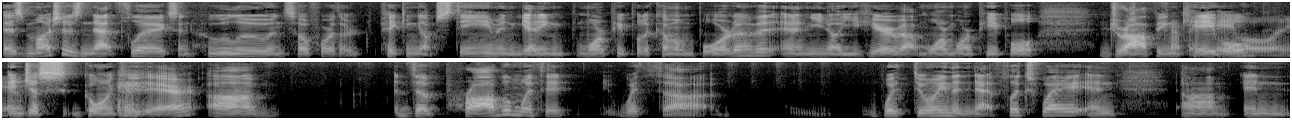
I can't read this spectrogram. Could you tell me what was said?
as much as Netflix and Hulu and so forth are picking up steam and getting more people to come on board of it, and you know you hear about more and more people dropping, Dropping cable, cable, yeah. and just going through there. Um, the problem with it, with uh, with doing the Netflix way, and um, and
